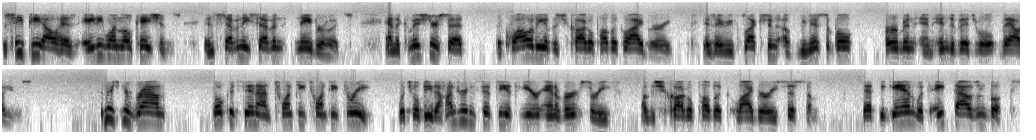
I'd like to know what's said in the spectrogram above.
The CPL has 81 locations in 77 neighborhoods, and the commissioner said the quality of the Chicago Public Library is a reflection of municipal, urban, and individual values. Commissioner Brown focused in on 2023, which will be the 150th year anniversary of the Chicago Public Library system that began with 8,000 books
